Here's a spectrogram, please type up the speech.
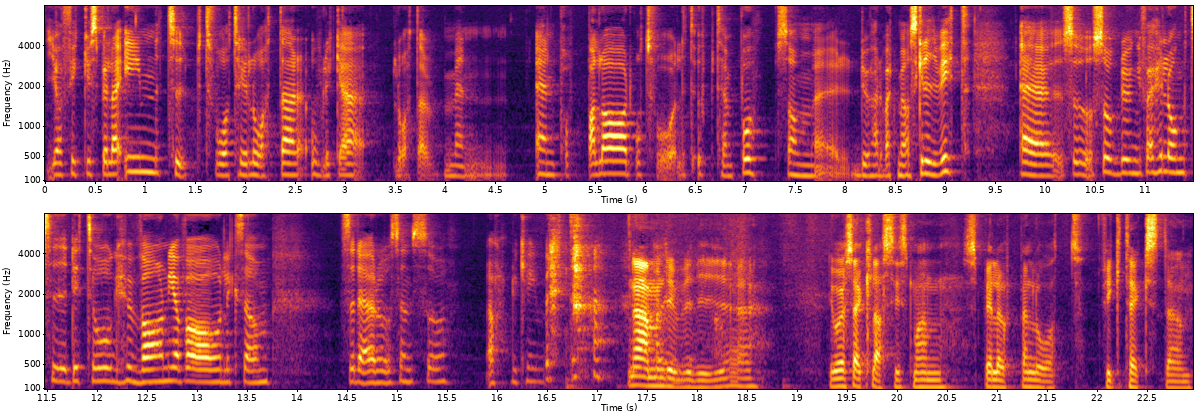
jag fick ju spela in typ två, tre låtar, olika låtar, men en popballad och två lite upptempo som eh, du hade varit med och skrivit. Eh, Så såg du ungefär hur lång tid det tog, hur van jag var och liksom sådär och sen så, ja du kan ju berätta. Nej men det vi... eh, Det var ju så här klassiskt. Man spelade upp en låt, fick texten,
